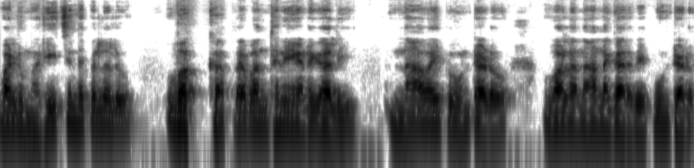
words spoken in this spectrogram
వాళ్ళు మరీ చిన్నపిల్లలు ఒక్క ప్రబంధనే అడగాలి. నా వైపు ఉంటాడో వాళ్ళ నాన్నగారి వైపు ఉంటాడో.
